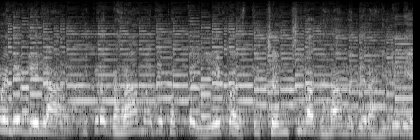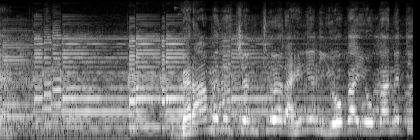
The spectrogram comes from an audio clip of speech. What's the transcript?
मध्ये गेला. इकडं घरामध्ये फक्त एकच ती चंचुला घरामध्ये राहिलेली आहे. घरामध्ये चंचुला राहिली आणि योगा योगाने ती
